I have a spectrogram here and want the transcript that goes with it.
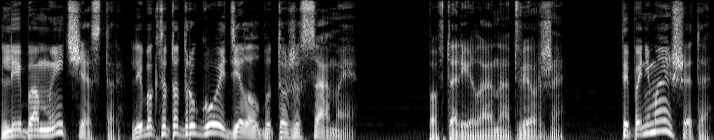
Либо мы, Честер, либо кто-то другой делал бы то же самое», — повторила она тверже. «Ты понимаешь это?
